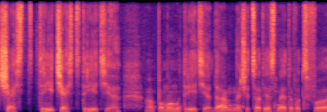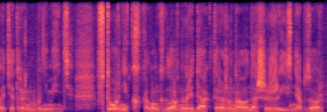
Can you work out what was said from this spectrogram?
часть, три, часть третья, по-моему, третья, да, значит, соответственно, это вот в театральном абонементе. Вторник, колонка главного редактора журнала «Наша жизнь», обзор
